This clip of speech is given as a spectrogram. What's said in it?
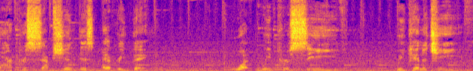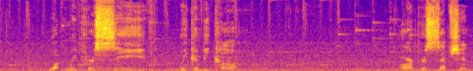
our perception is everything. What we perceive, we can achieve. What we perceive, we can become. Our perception,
